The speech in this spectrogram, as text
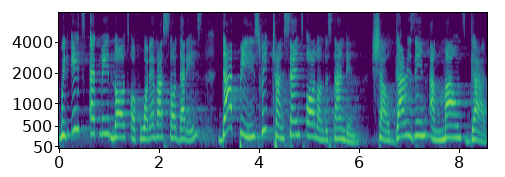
with its earthly lot of whatever sort that is, that peace which transcends all understanding shall garrison and mount guard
